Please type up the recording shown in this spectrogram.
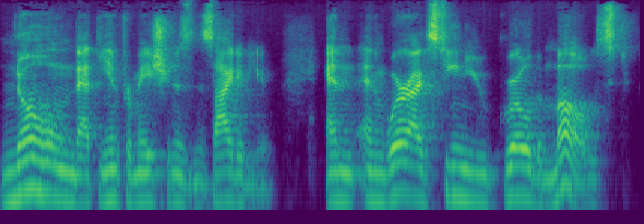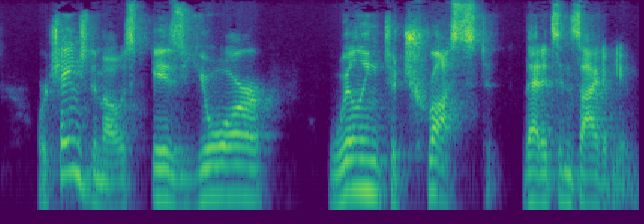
known that the information is inside of you. And, and where I've seen you grow the most or change the most is you're willing to trust that it's inside of you.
